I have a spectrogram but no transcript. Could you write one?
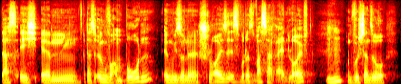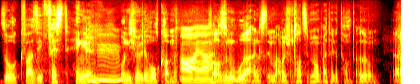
dass ich, ähm, dass irgendwo am Boden irgendwie so eine Schleuse ist, wo das Wasser reinläuft und wo ich dann so, so quasi festhänge und nicht mehr wieder hochkomme. Oh, ja. Das ist auch so eine Urangst immer, aber ich bin trotzdem immer weiter getaucht. Also, ja.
